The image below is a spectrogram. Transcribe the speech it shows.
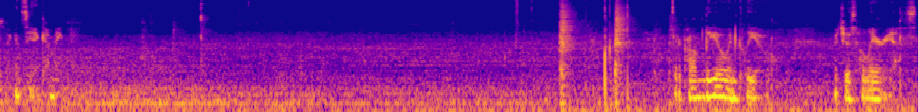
so I can see it coming. They're called Leo and Cleo is hilarious.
